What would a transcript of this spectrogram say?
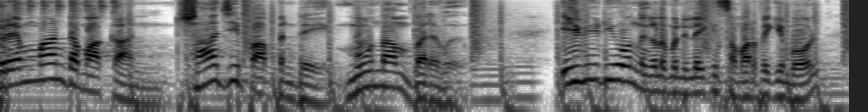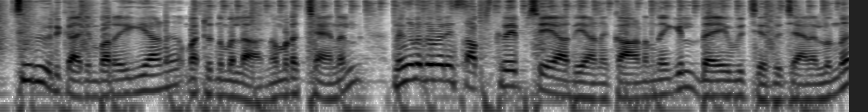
ബ്രഹ്മാണ്ഡമാക്കാൻ ഷാജി പാപ്പന്റെ മൂന്നാം വരവ്. ഈ വീഡിയോ നിങ്ങളുടെ മുന്നിലേക്ക് സമർപ്പിക്കുമ്പോൾ ചെറിയൊരു കാര്യം പറയുകയാണ്. മറ്റൊന്നുമല്ല നമ്മുടെ ചാനൽ നിങ്ങൾ ഇതുവരെ സബ്സ്ക്രൈബ് ചെയ്യാതെയാണ് കാണുന്നതെങ്കിൽ ദയവ് ചെയ്ത് ചാനൽ ഒന്ന്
